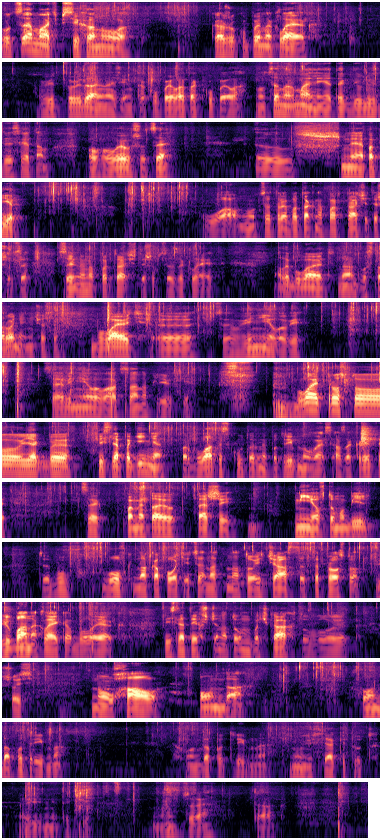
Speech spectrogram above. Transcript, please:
Оце мать психанула. Кажу, купи наклеєк. Відповідальна жінка. Купила, так купила. Ну це нормально, я так дивлюсь, десь я там оголив, що це е, не папір. Вау, ну це треба так напартачити, щоб це сильно напартачити, щоб це заклеїти. Але бувають, да, двостороння, нічого. Бувають е, це вінілові. Це вінілова, а це наплівки. Бувають просто, якби після падіння фарбувати скутер не потрібно весь, а закрити. Це пам'ятаю перший мій автомобіль. Це був вовк на капоті. Це на, на той час це, це просто люба наклейка була як після тих ще на тому бочках, то було як щось ноу-хау. Honda. Honda потрібна. Honda потрібна. Ну і всякі тут різні такі. Ну, це так.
